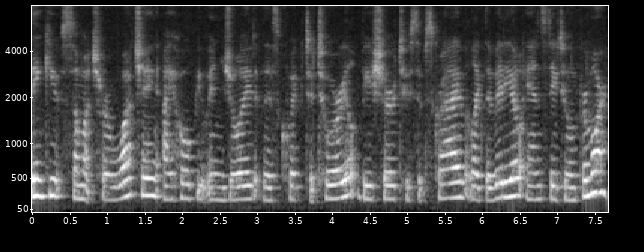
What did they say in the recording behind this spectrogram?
Thank you so much for watching. I hope you enjoyed this quick tutorial. Be sure to subscribe, like the video, and stay tuned for more.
